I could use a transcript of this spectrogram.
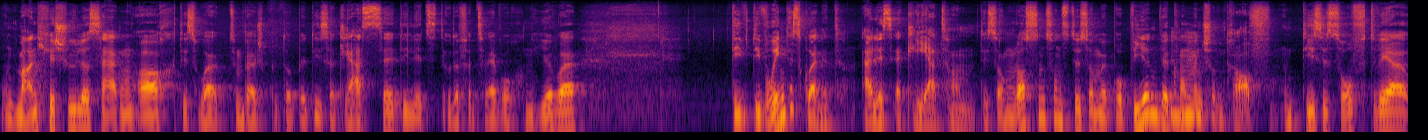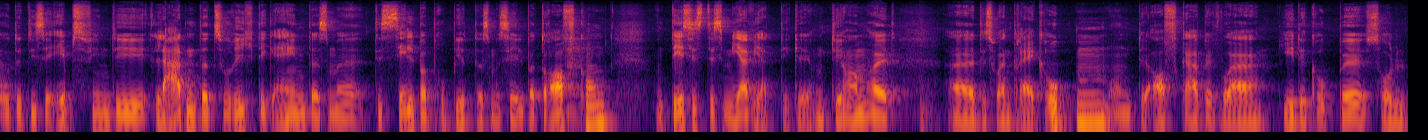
Und manche Schüler sagen auch, das war zum Beispiel da bei dieser Klasse, die letzte oder vor zwei Wochen hier war, die, die wollen das gar nicht alles erklärt haben. Die sagen, lassen Sie uns das einmal probieren, wir mhm. kommen schon drauf. Und diese Software oder diese Apps, finde ich, laden dazu richtig ein, dass man das selber probiert, dass man selber draufkommt. Und das ist das Mehrwertige. Und die haben halt, äh, das waren drei Gruppen und die Aufgabe war, jede Gruppe soll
